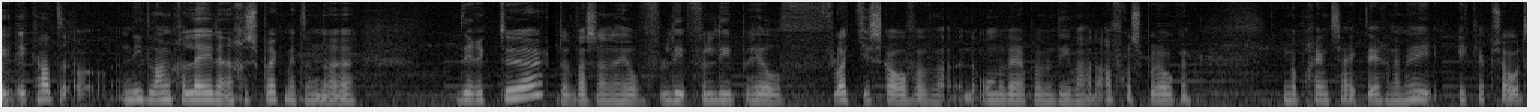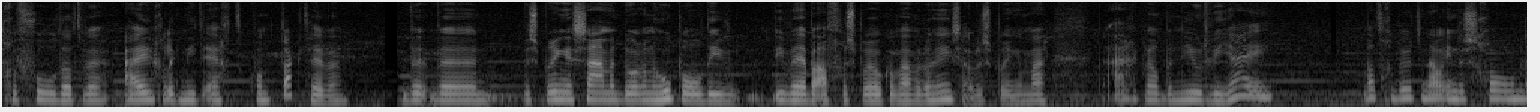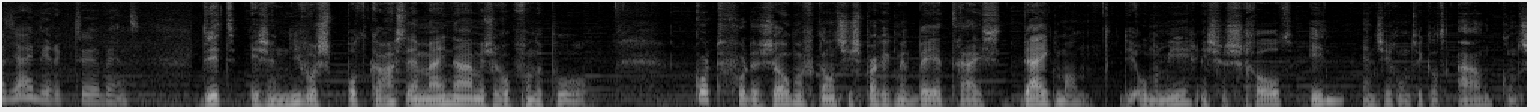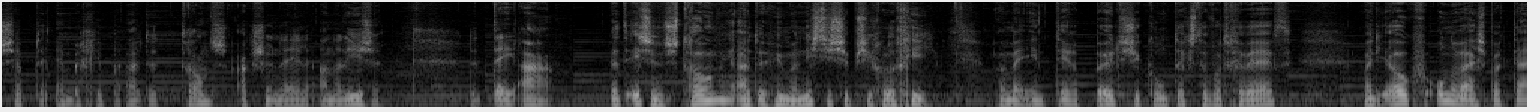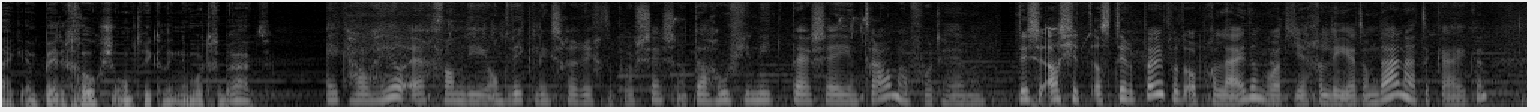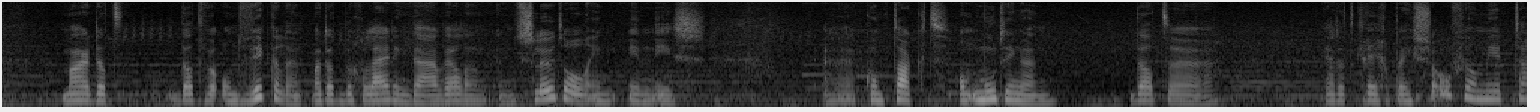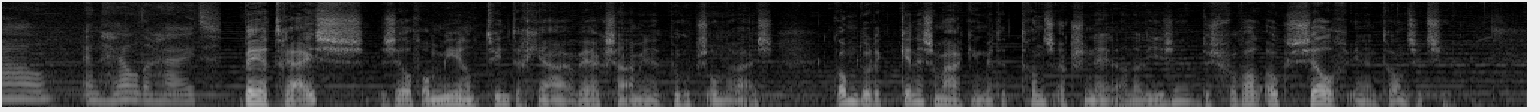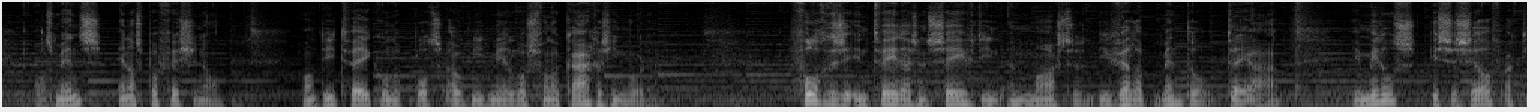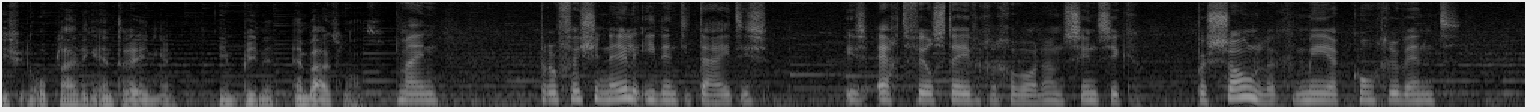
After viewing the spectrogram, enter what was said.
ik, had eh, niet lang geleden een gesprek met een eh, directeur. Dat was een heel verliep, heel vlotjes over de onderwerpen die we hadden afgesproken. En op een gegeven moment zei ik tegen hem: hey, ik heb zo het gevoel dat we eigenlijk niet echt contact hebben. We, we, we springen samen door een hoepel die, die we hebben afgesproken waar we doorheen zouden springen. Maar ik ben eigenlijk wel benieuwd wie jij. Wat gebeurt er nou in de school omdat jij directeur bent? Dit is een Nivos podcast en mijn naam is Rob van der Poel. Kort voor de zomervakantie sprak ik met Beatrice Dijkman, die onder meer is geschoold in en zich ontwikkeld aan concepten en begrippen uit de transactionele analyse, de TA. Het is een stroming uit de humanistische psychologie, waarmee in therapeutische contexten wordt gewerkt, maar die ook voor onderwijspraktijk en pedagogische ontwikkelingen wordt gebruikt. Ik hou heel erg van die ontwikkelingsgerichte processen. Daar hoef je niet per se een trauma voor te hebben. Dus als je als therapeut wordt opgeleid, dan word je geleerd om daarnaar te kijken. Maar dat, dat we ontwikkelen, maar dat begeleiding daar wel een, een sleutel in, in is. Eh, contact, ontmoetingen. Dat, eh, ja, dat kreeg opeens zoveel meer taal en helderheid. Beatrice, zelf al meer dan 20 jaar werkzaam in het beroepsonderwijs, kwam door de kennismaking met de transactionele analyse dus vooral ook zelf in een transitie. Als mens en als professional. Want die twee konden plots ook niet meer los van elkaar gezien worden. Volgde ze in 2017 een Master Developmental TA. Inmiddels is ze zelf actief in opleidingen en trainingen in binnen- en buitenland. Mijn professionele identiteit is, is echt veel steviger geworden sinds ik persoonlijk meer congruent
